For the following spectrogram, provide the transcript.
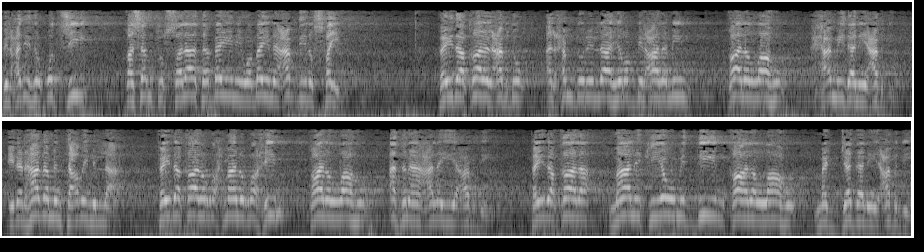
في الحديث القدسي قسمت الصلاة بيني وبين عبدي نصفين. فإذا قال العبد الحمد لله رب العالمين قال الله حمدني عبدي. إذا هذا من تعظيم الله. فإذا قال الرحمن الرحيم قال الله أثنى علي عبدي. فإذا قال مالك يوم الدين قال الله مجدني عبدي.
